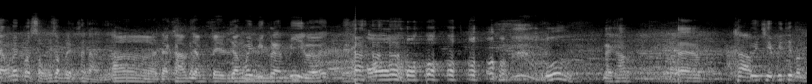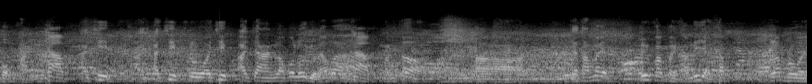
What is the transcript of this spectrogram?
ยังไม่ประสบความสำเร็จขนาดนี้อ่านะครับยังเป็นยังไม่มีแกรมมี่เลย โอ้โห นะครับ แต่ครับด้วยชีวิตที่มันผกผันครับอาชีพอาชีพครูอาชีพอาจารย์เราก็รู้อยู่แล้วว่า ครับมันก็อ่าจะทำให้ด้วยความใฝ่ฝันที่อยากจะร่ำรวย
